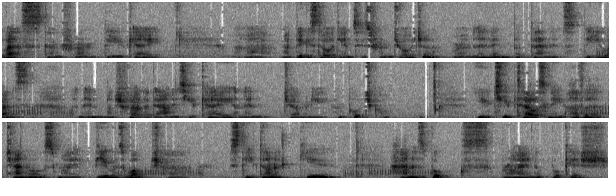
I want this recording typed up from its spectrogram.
US than from the UK. Uh, my biggest audience is from Georgia, where I'm living, but then it's the US, and then much further down is UK, and then Germany and Portugal. YouTube tells me other channels my viewers watch are Steve Donoghue, Hannah's Books, Brian at Bookish,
